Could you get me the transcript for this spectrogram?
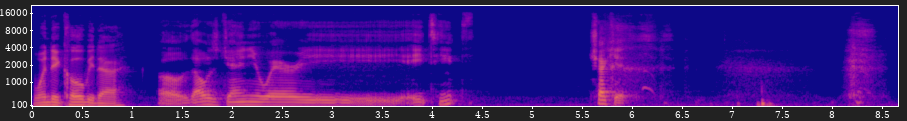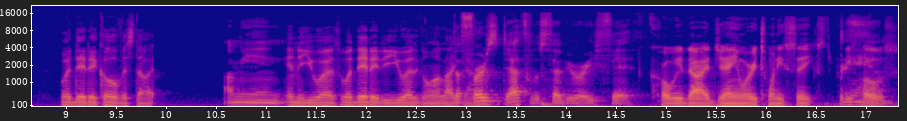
When did Kobe die? Oh, that was January eighteenth. Check it. What day did COVID start? I mean, In the US. What day did the US go on lockdown? the first death was February fifth. Kobe died January 26th. Pretty Damn. close.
